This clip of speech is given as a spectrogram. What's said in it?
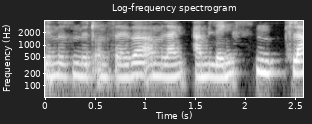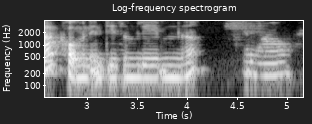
wir müssen mit uns selber am, lang, am längsten klarkommen in diesem Leben. Ne? Genau.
